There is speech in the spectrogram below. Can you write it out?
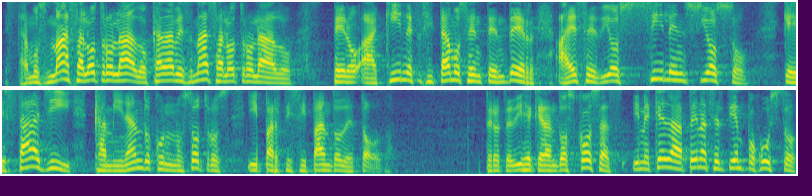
estamos más al otro lado, cada vez más al otro lado, pero aquí necesitamos entender a ese Dios silencioso que está allí caminando con nosotros y participando de todo. Pero te dije que eran dos cosas y me queda apenas el tiempo justo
